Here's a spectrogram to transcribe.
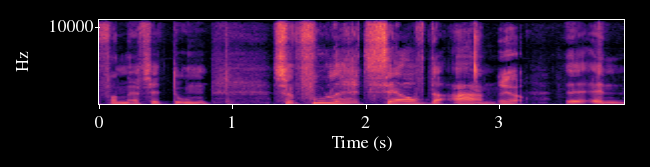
van FC Toen. Ze voelen hetzelfde aan. Ja. Eh, en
